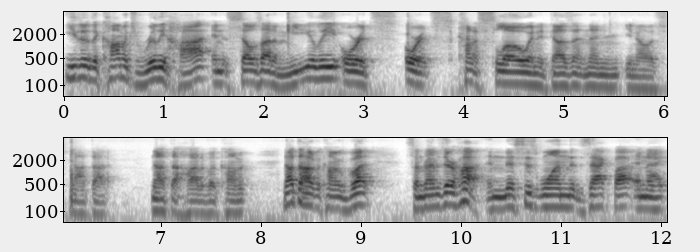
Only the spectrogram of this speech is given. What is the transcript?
either the comic's really hot and it sells out immediately, or it's or it's kind of slow and it doesn't, and then you know it's not that not that hot of a comic, not that hot of a comic, but sometimes they're hot. And this is one that Zach bought, and I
